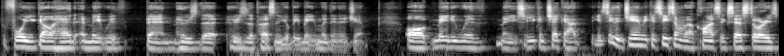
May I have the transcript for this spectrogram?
before you go ahead and meet with Ben, who's the, who's the person you'll be meeting with in the gym or meeting with me. So you can check out, you can see the gym, you can see some of our client success stories.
